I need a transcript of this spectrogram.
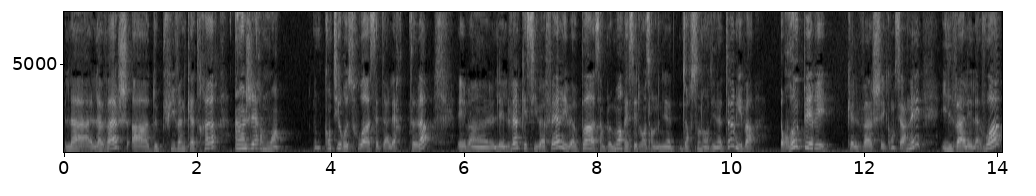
la, la, vache a depuis 24 heures ingère moins. Donc, quand il reçoit cette alerte-là, eh ben, l'éleveur, qu'est-ce qu'il va faire? Il va pas simplement rester devant son ordinateur, il va repérer quelle vache est concernée, il va aller la voir,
